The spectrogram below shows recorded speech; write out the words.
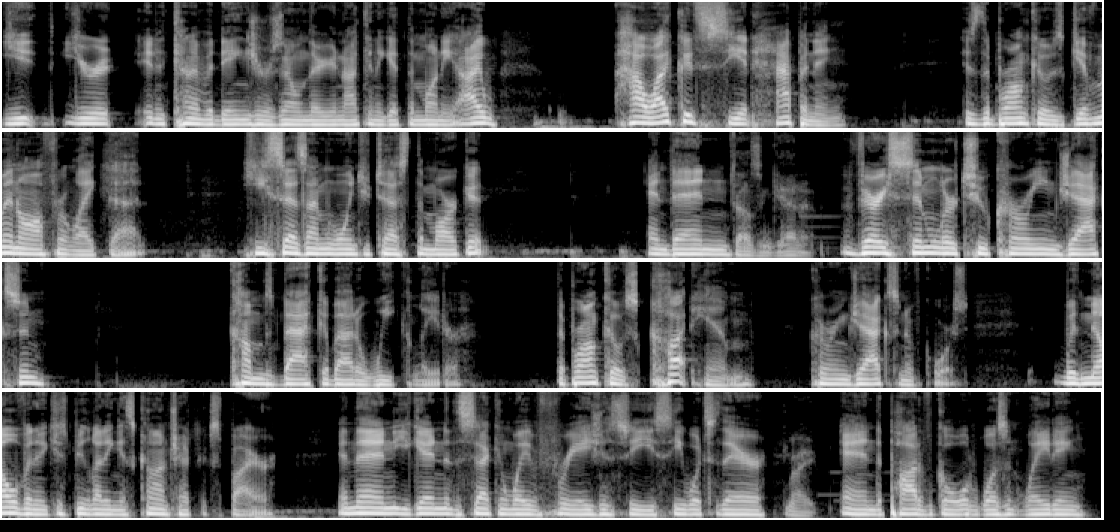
you you're in kind of a danger zone there. You're not going to get the money. I how I could see it happening is the Broncos give him an offer like that. He says I'm going to test the market, and then Doesn't get it. very similar to Kareem Jackson, comes back about a week later. The Broncos cut him, Kareem Jackson, of course. With Melvin, it just be letting his contract expire. And then you get into the second wave of free agency, you see what's there, Right. and the pot of gold wasn't waiting,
